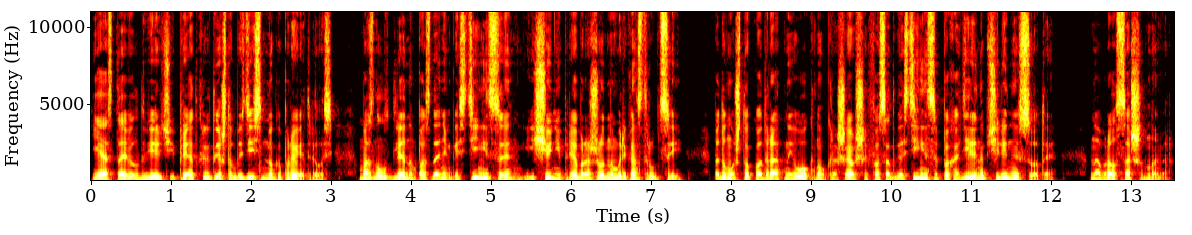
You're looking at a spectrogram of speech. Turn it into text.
Я оставил дверь чуть приоткрытой, чтобы здесь немного проветрилось. Мазнул взглядом по зданию гостиницы, еще не преображенному реконструкцией. Подумал, что квадратные окна, украшавшие фасад гостиницы, походили на пчелиные соты. Набрал Сашин номер.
